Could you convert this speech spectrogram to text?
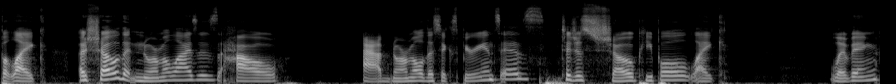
But like a show that normalizes how abnormal this experience is to just show people like living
